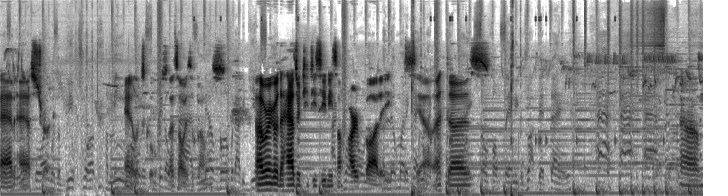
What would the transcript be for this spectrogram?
badass truck. And it looks cool, so that's always a bonus. Uh, we're gonna go with the Hazard TTC Nissan Hard Body. See how that does. Um,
